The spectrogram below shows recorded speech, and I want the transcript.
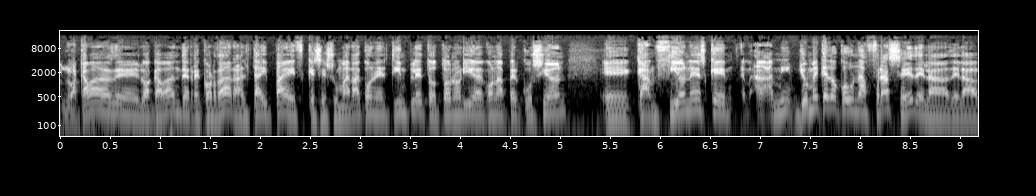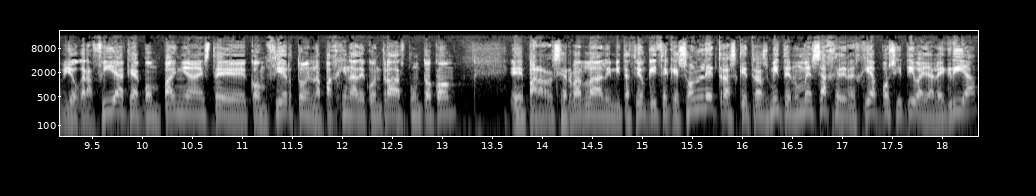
lo, acabas de, lo acaban de recordar, Altai Paez, que se sumará con el timple, Totó Noriega con la percusión. eh, canciones que a, a mí, yo me quedo con una frase de la, de la biografía que acompaña este concierto en la página de contradas.com. eh, para reservar la limitación que dice que son letras que transmiten un mensaje de energía positiva y alegría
